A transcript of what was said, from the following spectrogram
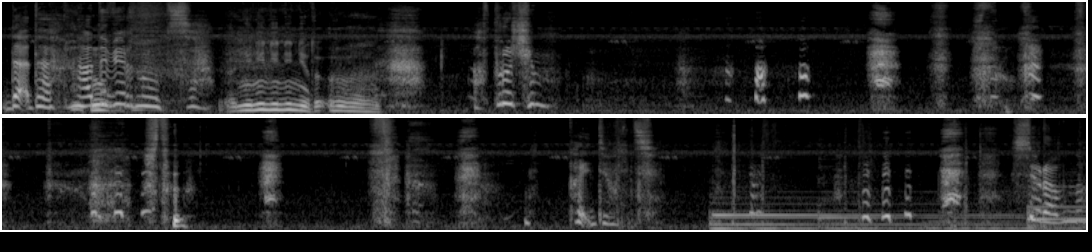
Да, да, надо ну, вернуться. Не-не-не, нет. Э. А впрочем... Что? Пойдемте. Все равно.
